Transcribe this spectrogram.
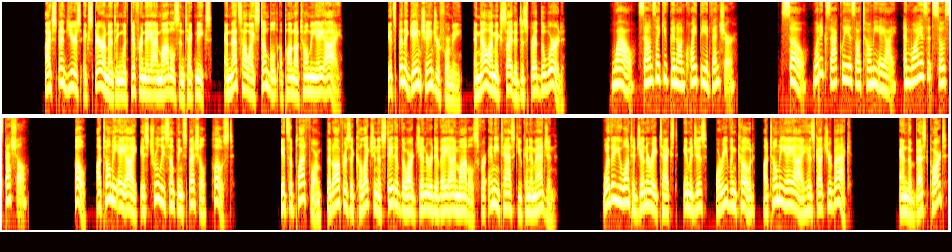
I've spent years experimenting with different AI models and techniques, and that's how I stumbled upon Automi AI. It's been a game changer for me, and now I'm excited to spread the word. Wow, sounds like you've been on quite the adventure. So, what exactly is Automi AI, and why is it so special? Oh, Automi AI is truly something special, host. It's a platform that offers a collection of state of the art generative AI models for any task you can imagine. Whether you want to generate text, images, or even code, Automi AI has got your back. And the best part?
